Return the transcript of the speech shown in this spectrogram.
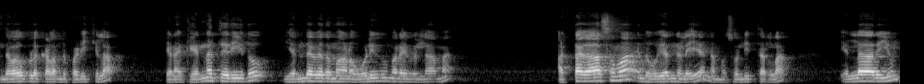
இந்த வகுப்பில் கலந்து படிக்கலாம். எனக்கு என்ன தெரியுதோ எந்த விதமான ஒளிவு மறைவு இல்லாமல் அட்டகாசமாக இந்த உயர்நிலையை நம்ம சொல்லித்தரலாம் எல்லாரையும்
